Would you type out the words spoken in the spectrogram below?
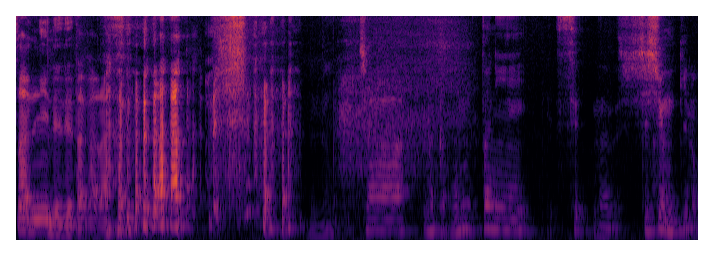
3人で出たからちゃなんか本当にせなんだ思春期の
